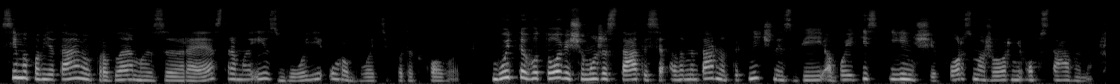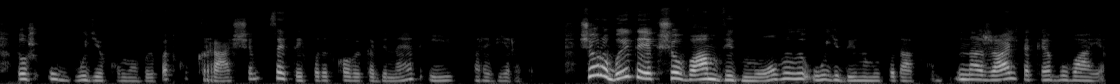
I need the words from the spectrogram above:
Всі ми пам'ятаємо проблеми з реєстрами і збої у роботі податкової. Будьте готові, що може статися елементарно технічний збій або якісь інші форс-мажорні обставини. Тож у будь-якому випадку краще зайти в податковий кабінет і перевірити. Що робити, якщо вам відмовили у єдиному податку? На жаль, таке буває.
